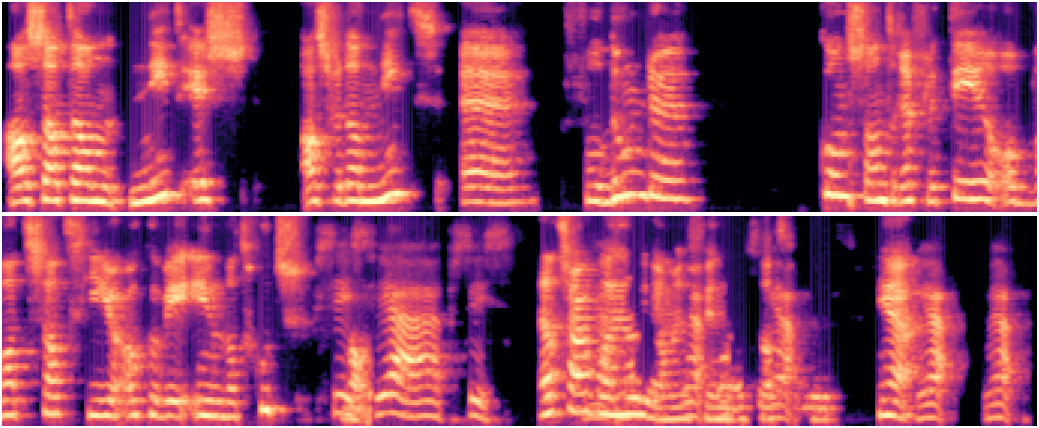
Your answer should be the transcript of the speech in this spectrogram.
als dat dan niet is, als we dan niet voldoende constant reflecteren op wat zat hier ook alweer in wat goeds. precies. was. Ja, precies. Dat zou ik Ja. wel heel jammer Ja. vinden als dat Ja. gebeurt. Ja. Ja, ja.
